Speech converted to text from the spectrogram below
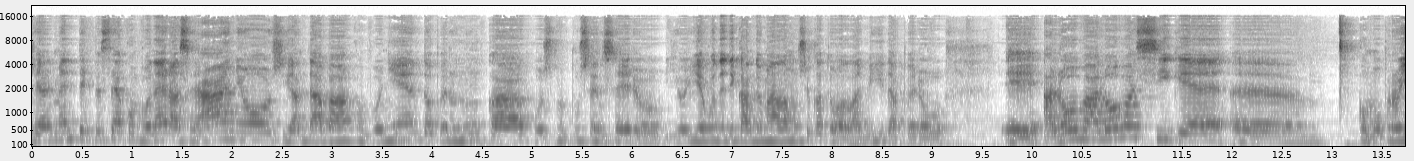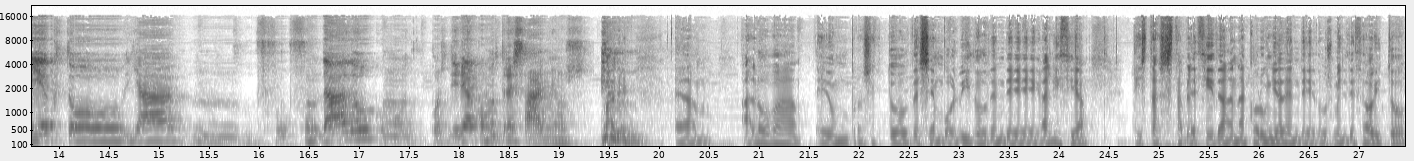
realmente empecé a componer hace años y andaba componiendo, pero nunca pues, me puse en serio. Yo llevo dedicándome a la música toda la vida, pero eh, Aloba Aloba sigue eh, como proyecto ya mm, fundado, como, pues diría como tres años. Vale. Um, Aloba é un proxecto desenvolvido dende Galicia, ti estás establecida na Coruña dende 2018,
